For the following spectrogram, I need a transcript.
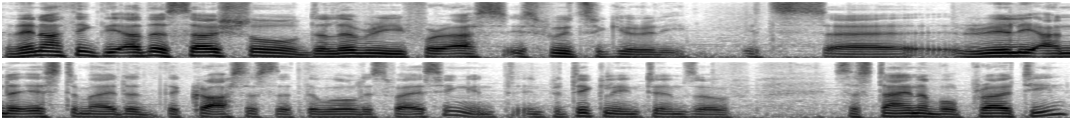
And then I think the other social delivery for us is food security. It's uh, really underestimated the crisis that the world is facing, in, in particularly in terms of sustainable protein.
